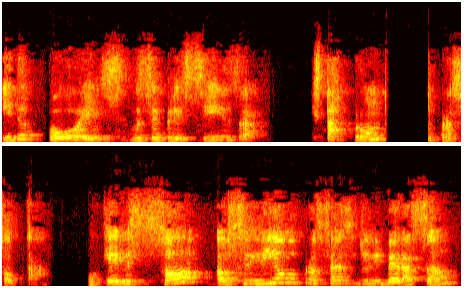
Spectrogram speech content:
E depois você precisa estar pronto para soltar. Porque eles só auxiliam no processo de liberação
